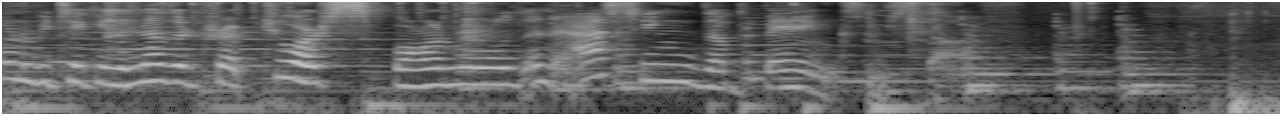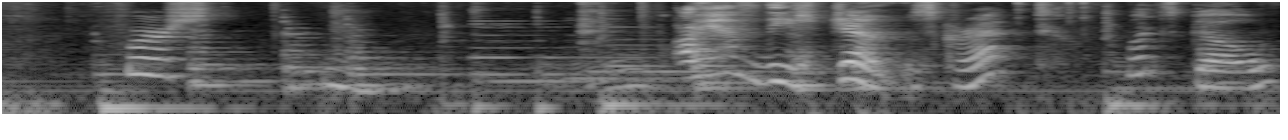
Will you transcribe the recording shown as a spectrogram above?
Going to be taking another trip to our spawn world and asking the bank some stuff. First, I have these gems, correct? Let's go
